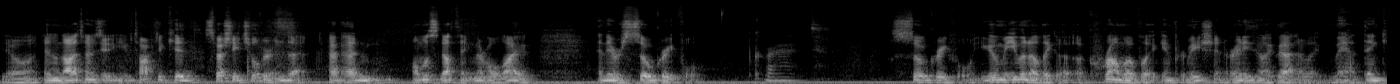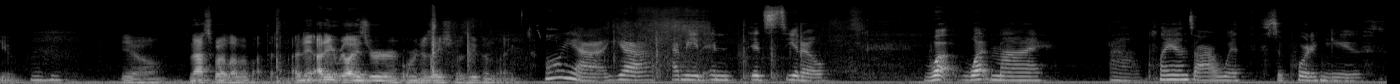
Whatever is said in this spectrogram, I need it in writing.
you know and a lot of times you, you talk to kids especially children that have had almost nothing their whole life and they were so grateful Correct. so grateful you give them even a, like a, a crumb of like information or anything like that and they're like man thank you Mm-hmm. you know and that's what i love about that i didn't i didn't realize your organization was even like Oh yeah, yeah. I mean, and it's you know, what what my uh, plans are with supporting youth.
